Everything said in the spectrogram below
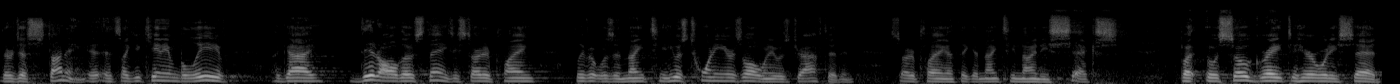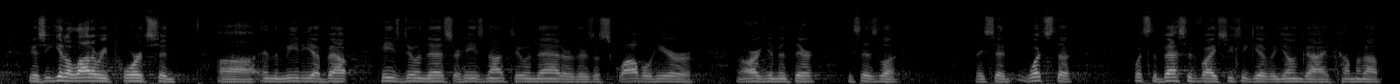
they're just stunning. It's like you can't even believe a guy did all those things. He started playing, I believe it was in 19, he was 20 years old when he was drafted, and started playing, I think, in 1996. But it was so great to hear what he said because you get a lot of reports in, uh, in the media about he's doing this or he's not doing that or there's a squabble here or an argument there. He says, Look, they said, What's the, what's the best advice you could give a young guy coming up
